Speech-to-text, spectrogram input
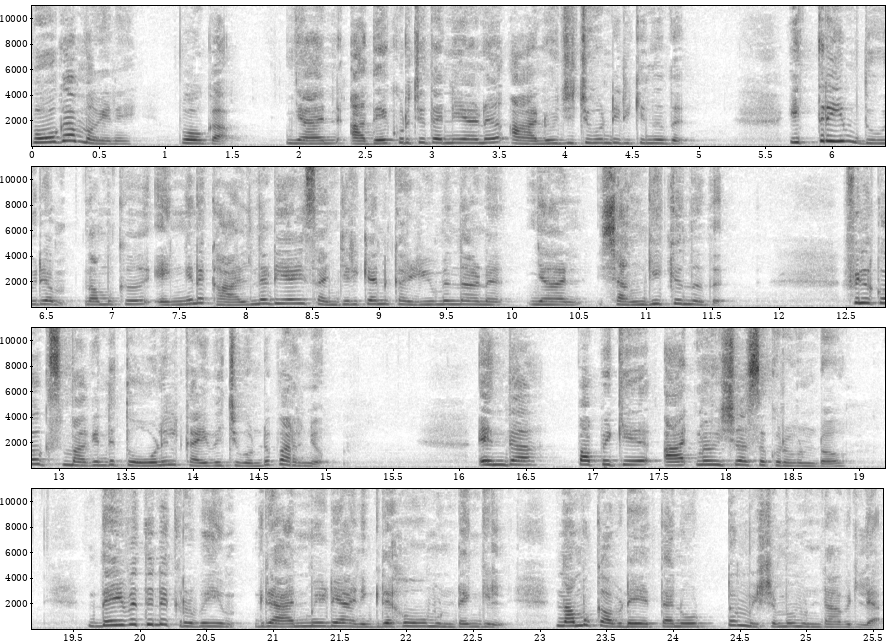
പോകാം മകനെ പോകാം. ഞാൻ അതേക്കുറിച്ച് തന്നെയാണ് ആലോചിച്ചുകൊണ്ടിരിക്കുന്നത്. ഇത്രയും ദൂരം നമുക്ക് എങ്ങനെ കാൽനടയായി സഞ്ചരിക്കാൻ കഴിയുമെന്നാണ് ഞാൻ ശങ്കിക്കുന്നത്. ഫിൽകോക്സ് മകന്റെ തോളിൽ കൈവച്ചുകൊണ്ട് പറഞ്ഞു എന്താ പപ്പയ്ക്ക് ആത്മവിശ്വാസക്കുറവുണ്ടോ? ദൈവത്തിന്റെ കൃപയും ഗ്രാൻമയുടെ അനുഗ്രഹവും ഉണ്ടെങ്കിൽ നമുക്കവിടെ എത്താൻ ഒട്ടും വിഷമമുണ്ടാവില്ല.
